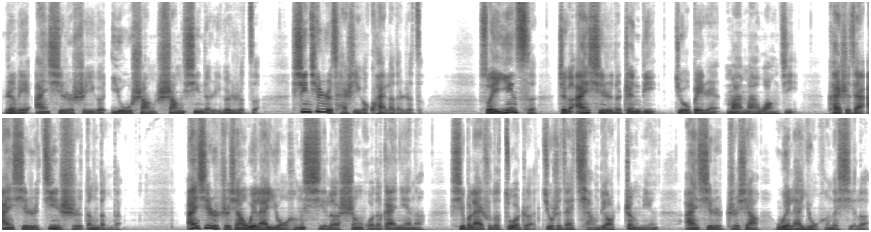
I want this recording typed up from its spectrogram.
认为安息日是一个忧伤、伤心的一个日子，星期日才是一个快乐的日子。所以，因此这个安息日的真谛就被人慢慢忘记，开始在安息日进食等等的。安息日指向未来永恒喜乐生活的概念呢？希伯来书的作者就是在强调证明安息日指向未来永恒的喜乐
